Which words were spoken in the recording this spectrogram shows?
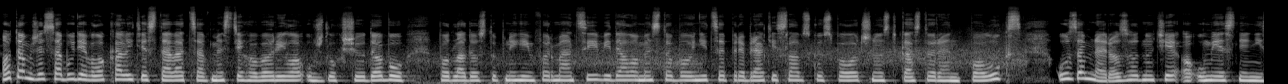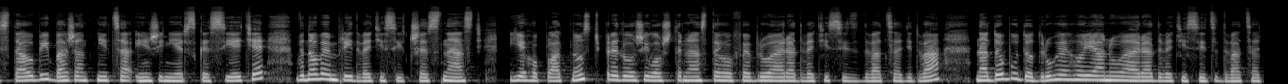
O tom, že sa bude v lokalite stavať sa v meste hovorilo už dlhšiu dobu. Podľa dostupných informácií vydalo mesto Bojnice pre bratislavskú spoločnosť Castoren Polux územné rozhodnutie o umiestnení stavby Bažantnica inžinierské siete v novembri 2016. Jeho platnosť predlžilo 14. februára 2022 na dobu do 2. januára 2024.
